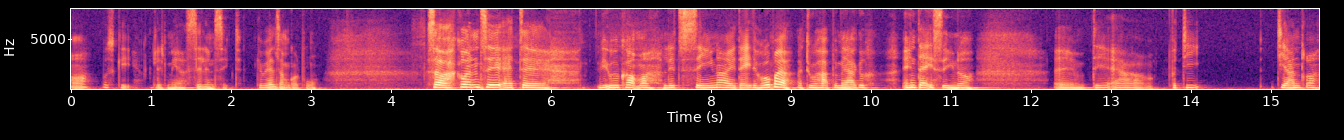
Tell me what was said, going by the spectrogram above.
og måske lidt mere selvindsigt. Det kan vi alle sammen godt bruge. Så grunden til, at øh, vi udkommer lidt senere i dag, det håber jeg, at du har bemærket en dag senere, øh, det er fordi de andre,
